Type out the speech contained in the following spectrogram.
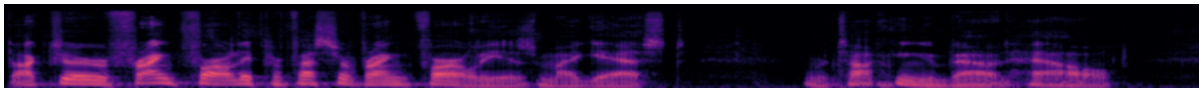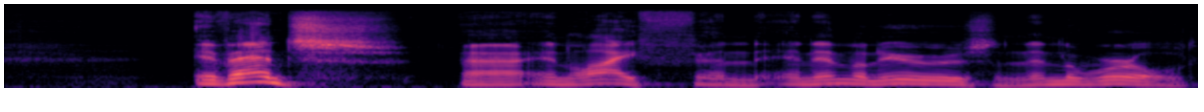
Dr. Frank Farley, Professor Frank Farley is my guest. We're talking about how events uh, in life and, and in the news and in the world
